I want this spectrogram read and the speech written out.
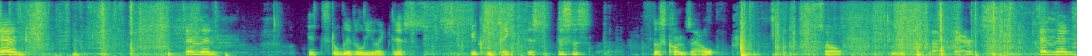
and and then it's literally like this. You can take this, this is, this comes out. So, you can just put that there. And then,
